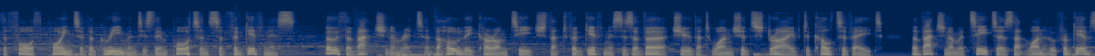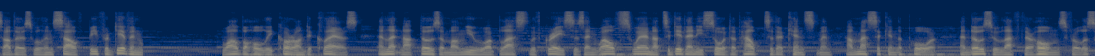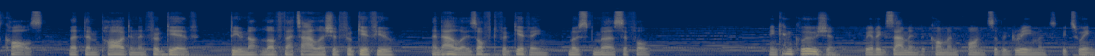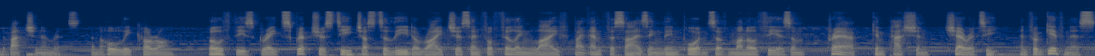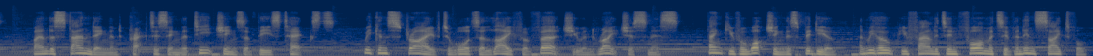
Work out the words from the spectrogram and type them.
The fourth point of agreement is the importance of forgiveness. Both the Vachanamrut and the Holy Quran teach that forgiveness is a virtue that one should strive to cultivate. The Vachanamrut teaches that one who forgives others will himself be forgiven, while the Holy Quran declares, And let not those among you who are blessed with graces and wealth swear not to give any sort of help to their kinsmen, and massacre the poor, and those who left their homes for Allah's cause. Let them pardon and forgive. Do you not love that Allah should forgive you? And Allah is oft forgiving, most merciful. In conclusion, we have examined the common points of agreement between the Vachanamruts and the Holy Quran. Both these great scriptures teach us to lead a righteous and fulfilling life by emphasizing the importance of monotheism, prayer, compassion, charity, and forgiveness. By understanding and practicing the teachings of these texts, we can strive towards a life of virtue and righteousness. Thank you for watching this video, and we hope you found it informative and insightful.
